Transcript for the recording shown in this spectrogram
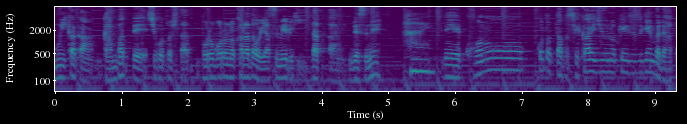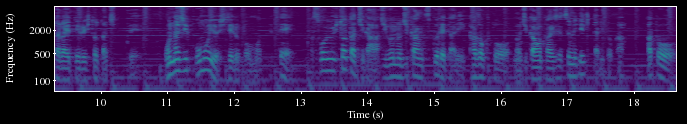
6日間頑張って仕事したボロボロの体を休める日だったんですね。はい、でこのこと多分世界中の建設現場で働いている人たちって同じ思いをしてると思っててそういう人たちが自分の時間作れたり家族との時間を大切にできたりとかあと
